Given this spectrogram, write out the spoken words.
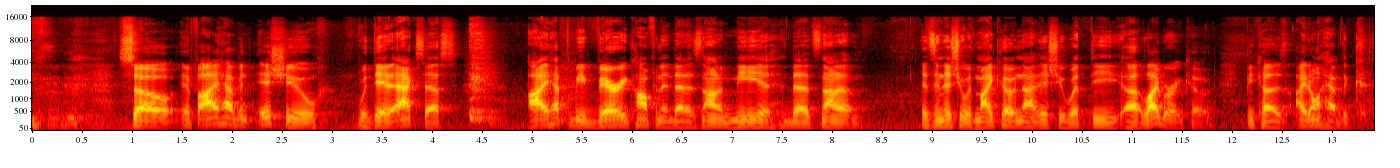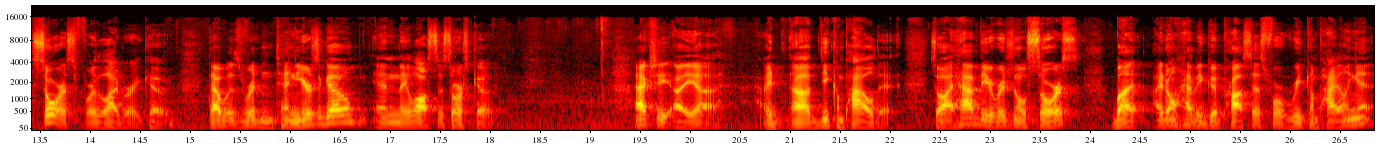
so if I have an issue with data access, I have to be very confident that it's not a me, that it's not a, it's an issue with my code, not an issue with the uh, library code, because I don't have the source for the library code. That was written 10 years ago, and they lost the source code. Actually, I, uh, I uh, decompiled it. So I have the original source, but I don't have a good process for recompiling it.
